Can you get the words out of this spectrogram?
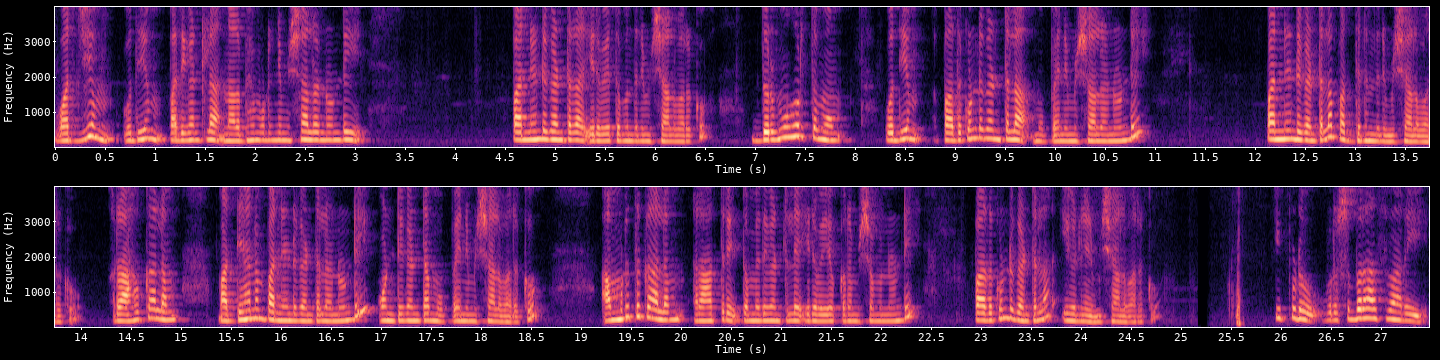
వర్జ్యం ఉదయం పది గంటల నలభై మూడు నిమిషాల నుండి పన్నెండు గంటల ఇరవై తొమ్మిది నిమిషాల వరకు దుర్ముహూర్తము ఉదయం పదకొండు గంటల ముప్పై నిమిషాల నుండి పన్నెండు గంటల పద్దెనిమిది నిమిషాల వరకు. రాహుకాలం మధ్యాహ్నం పన్నెండు గంటల నుండి ఒంటి గంట ముప్పై నిమిషాల వరకు. అమృతకాలం రాత్రి తొమ్మిది గంటల ఇరవై ఒక్క నిమిషం నుండి పదకొండు గంటల ఏడు నిమిషాల వరకు. ఇప్పుడు వృషభ రాశి వారి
